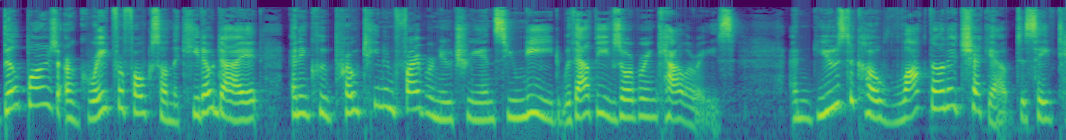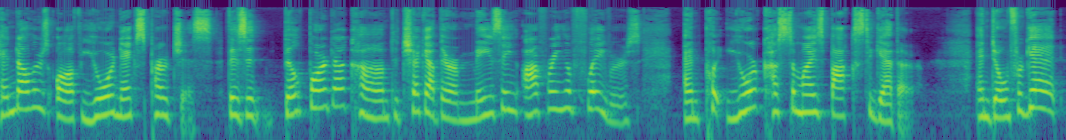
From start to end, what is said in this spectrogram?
Built bars are great for folks on the keto diet and include protein and fiber nutrients you need without the exorbitant calories. And use the code locked on at checkout to save $10 off your next purchase. Visit builtbar.com to check out their amazing offering of flavors and put your customized box together. And don't forget,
